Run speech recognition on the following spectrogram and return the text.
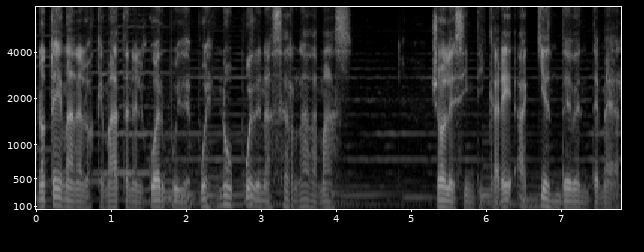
no teman a los que matan el cuerpo y después no pueden hacer nada más. Yo les indicaré a quién deben temer.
